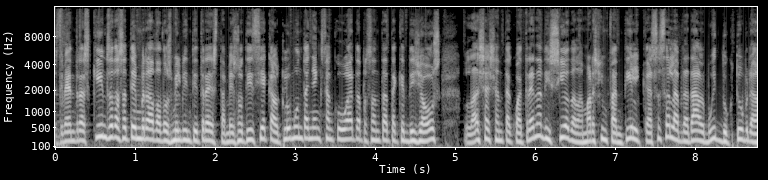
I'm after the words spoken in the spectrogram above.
És divendres 15 de setembre de 2023. També és notícia que el Club Muntanyenc Sant Cugat ha presentat aquest dijous la 64a edició de la marxa infantil que se celebrarà el 8 d'octubre.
